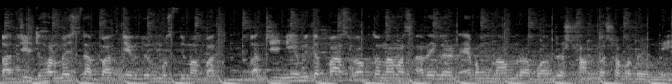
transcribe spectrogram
পাত্রীর ধর্ম ইসলাম পাত্রী একজন মুসলিমা, পাত্র- নিয়মিত পাঁচ রক্ত নামাজ আদায় করেন এবং নম্র, ভদ্র, শান্ত স্বভাবের মেয়ে।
